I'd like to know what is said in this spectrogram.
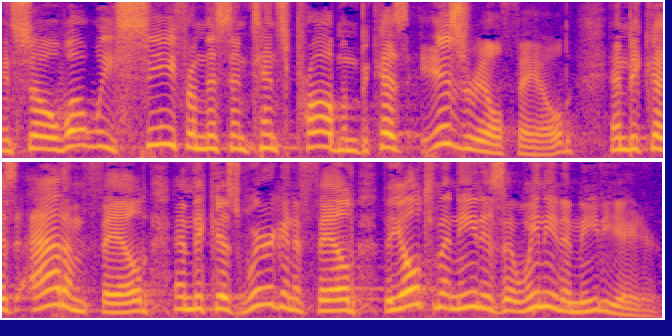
And so, what we see from this intense problem, because Israel failed, and because Adam failed, and because we're going to fail, the ultimate need is that we need a mediator.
